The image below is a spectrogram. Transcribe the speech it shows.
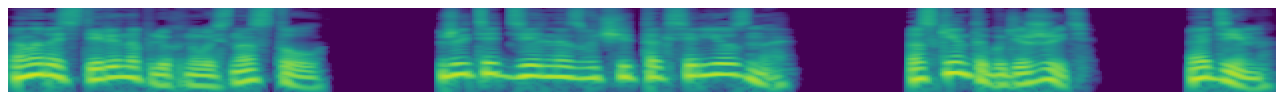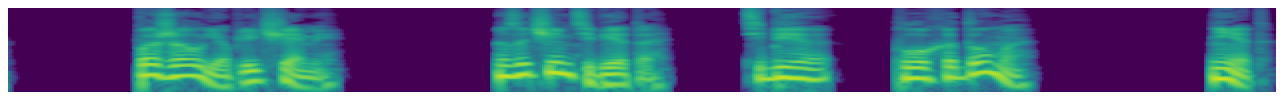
Она растерянно плюхнулась на стул. Жить отдельно звучит так серьезно. А с кем ты будешь жить? Один. Пожал я плечами. А зачем тебе это? Тебе плохо дома? Нет,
